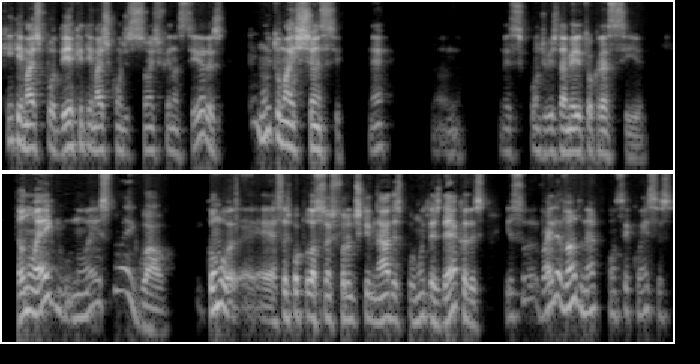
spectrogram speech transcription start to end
Quem tem mais poder, quem tem mais condições financeiras, tem muito mais chance, né? Nesse ponto de vista da meritocracia. Então não é, não é isso não é igual. Como essas populações foram discriminadas por muitas décadas, isso vai levando, né, consequências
